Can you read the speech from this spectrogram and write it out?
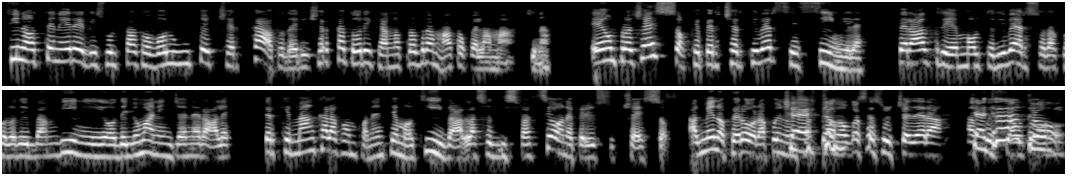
fino a ottenere il risultato voluto e cercato dai ricercatori che hanno programmato quella macchina. È un processo che per certi versi è simile, per altri è molto diverso da quello dei bambini o degli umani in generale, perché manca la componente emotiva, la soddisfazione per il successo, almeno per ora, poi non certo. sappiamo cosa succederà a cioè, questi automi.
